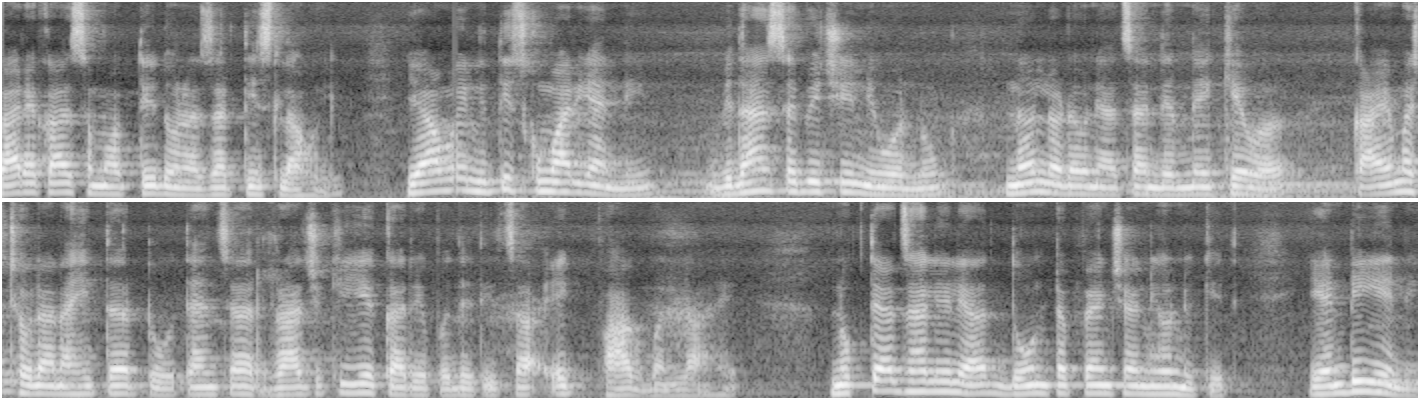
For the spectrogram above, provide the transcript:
कार्यकाळ समाप्ती दोन हजार तीसला होईल. यामुळे नितीश कुमार यांनी विधानसभेची निवडणूक न लढवण्याचा निर्णय केवळ कायमच ठेवला नाही तर तो त्यांच्या राजकीय कार्यपद्धतीचा एक भाग बनला आहे. नुकत्याच झालेल्या दोन टप्प्यांच्या निवडणुकीत एन डी एने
